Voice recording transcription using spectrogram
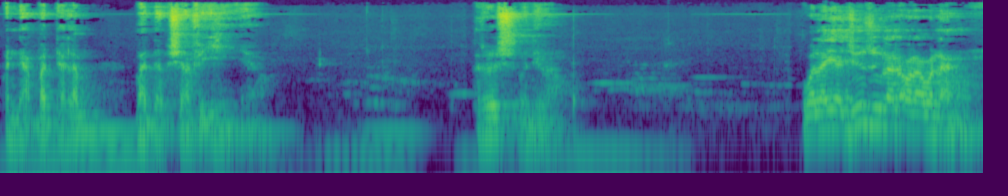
pendapat dalam madhab syafi'i ya. terus bagaimana Walaya juzulan wenang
